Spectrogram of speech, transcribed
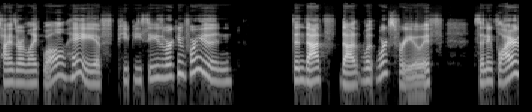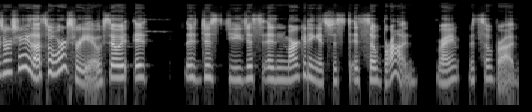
times where i'm like well hey if ppc is working for you then then that's that what works for you. If sending flyers works for you that's what works for you. So it it, it just you just in marketing it's just it's so broad right? It's so broad.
